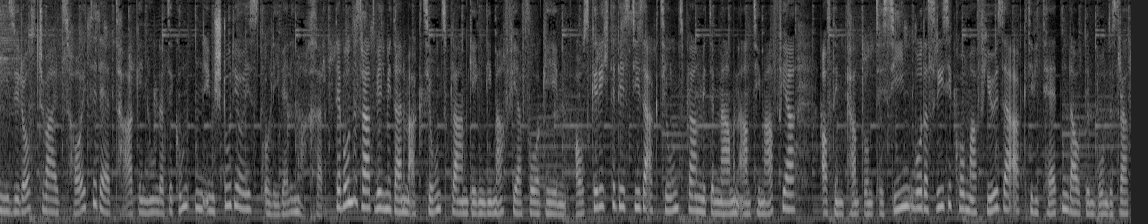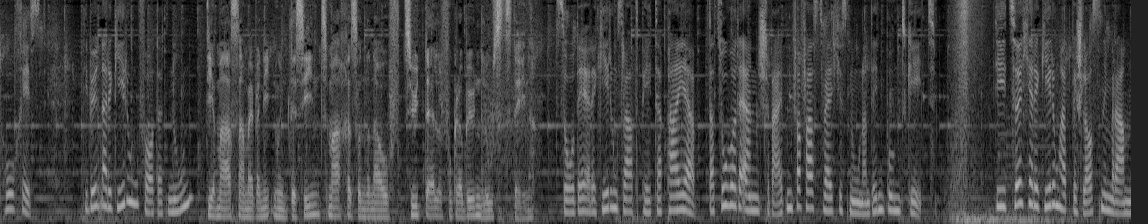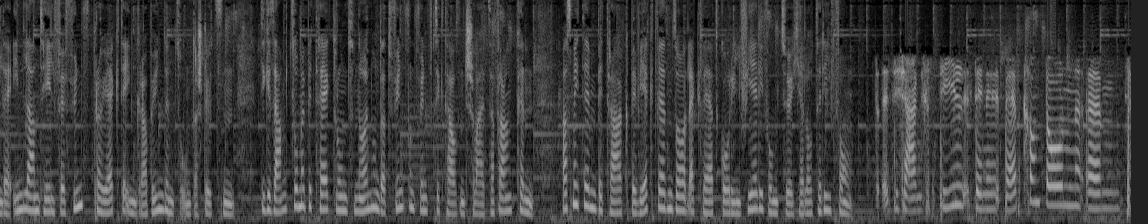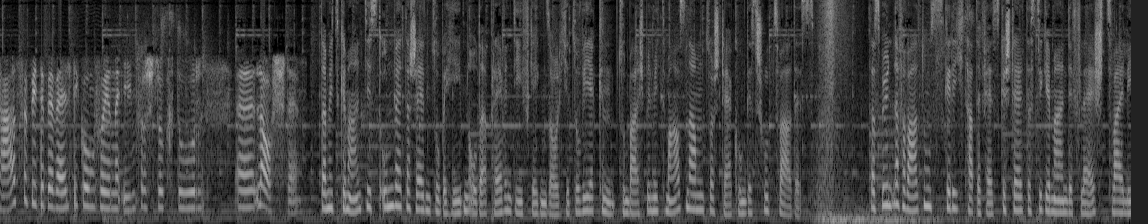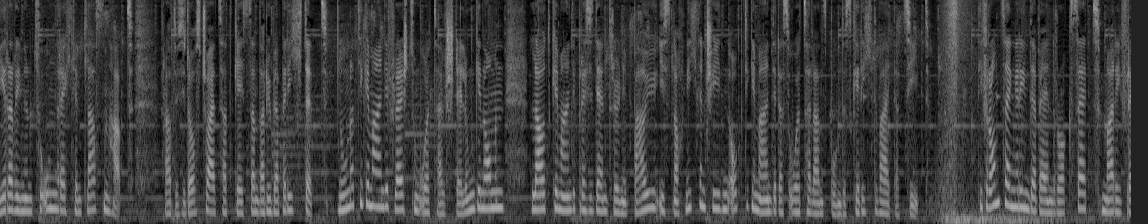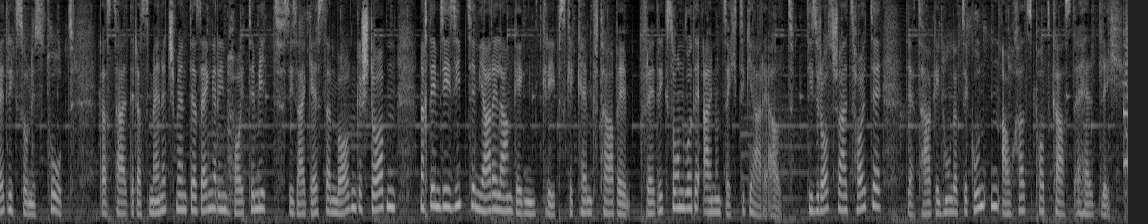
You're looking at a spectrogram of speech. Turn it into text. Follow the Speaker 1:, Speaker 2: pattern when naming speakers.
Speaker 1: die Südostschweiz. Heute der Tag in 100 Sekunden. Im Studio ist Olivia Limacher. Der Bundesrat will mit einem Aktionsplan gegen die Mafia vorgehen. Ausgerichtet ist dieser Aktionsplan mit dem Namen Anti-Mafia auf den Kanton Tessin, wo das Risiko mafiöser Aktivitäten laut dem Bundesrat hoch ist. Die Bündner Regierung fordert nun,
Speaker 2: die Maßnahmen eben nicht nur im Tessin zu machen, sondern auch auf die Südtäler von Graubünden auszudehnen
Speaker 1: so der Regierungsrat Peter Payer. Dazu wurde ein Schreiben verfasst, welches nun an den Bund geht. Die Zürcher Regierung hat beschlossen, im Rahmen der Inlandhilfe fünf Projekte in Graubünden zu unterstützen. Die Gesamtsumme beträgt rund 955.000 Schweizer Franken. Was mit dem Betrag bewirkt werden soll, erklärt Corinne Fieli vom Zürcher Lotteriefonds.
Speaker 3: Es ist eigentlich das Ziel, den Bergkantonen ähm, zu helfen bei der Bewältigung von ihrer Infrastruktur äh, Lasten.
Speaker 1: Damit gemeint ist, Unwetterschäden zu beheben oder präventiv gegen solche zu wirken, zum Beispiel mit Maßnahmen zur Stärkung des Schutzwaldes. Das Bündner Verwaltungsgericht hatte festgestellt, dass die Gemeinde Fläsch zwei Lehrerinnen zu Unrecht entlassen hat. Radio Südostschweiz hat gestern darüber berichtet. Nun hat die Gemeinde Fläsch zum Urteil Stellung genommen. Laut Gemeindepräsident Röne Baü ist noch nicht entschieden, ob die Gemeinde das Urteil ans Bundesgericht weiterzieht. Die Frontsängerin der Band Roxette, Marie Fredriksson, ist tot. Das teilte das Management der Sängerin heute mit. Sie sei gestern Morgen gestorben, nachdem sie 17 Jahre lang gegen Krebs gekämpft habe. Fredriksson wurde 61 Jahre alt. Diese Rostschweiz heute, der Tag in 100 Sekunden, auch als Podcast erhältlich.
